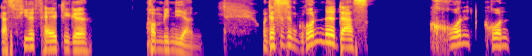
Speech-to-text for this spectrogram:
das vielfältige Kombinieren. Und das ist im Grunde das Grund, Grund,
